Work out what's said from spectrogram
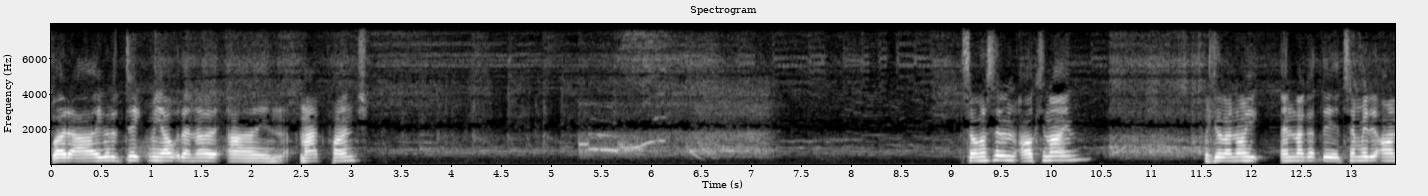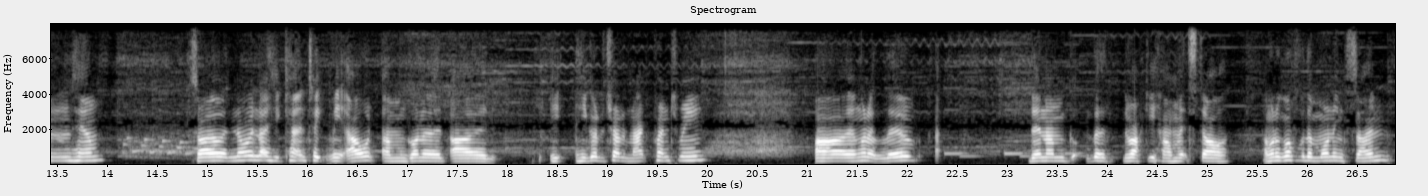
But uh, he's gonna take me out with another uh, Mach Punch. So I'm gonna send an Arcanine because I know he and I got the Intimidate on him. So knowing that he can't take me out, I'm gonna uh he, he gonna try to Mach Punch me. Uh, I'm gonna live. Then I'm the, the Rocky Helmet style. I'm gonna go for the Morning Sun.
